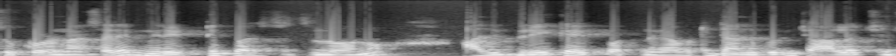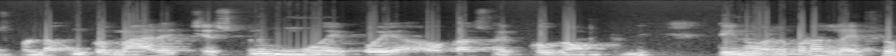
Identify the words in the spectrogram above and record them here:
శుక్రుడు ఉన్నా సరే మీరు ఎట్టి పరిస్థితుల్లోనూ అది బ్రేక్ అయిపోతుంది కాబట్టి దాని గురించి ఆలోచించకుండా ఇంకో మ్యారేజ్ చేసుకుని మూవ్ అయిపోయే అవకాశం ఎక్కువగా ఉంటుంది. దీనివల్ల కూడా లైఫ్లో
